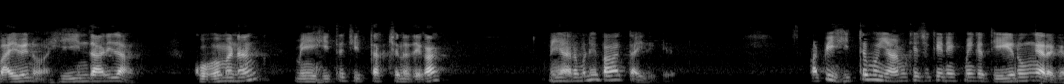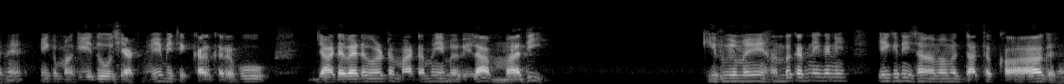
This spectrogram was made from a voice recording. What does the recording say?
බය වෙනවා. හීන්දාරි දාන. කොහොමනම් මේ හිත චිත්තක්ෂණ දෙකක් මේ අරමුණේ පවත්තයිද කියලා. අපි හිතමු යම් කිසි කෙනෙක් මේක තීරුම් අරගෙන මේක මගේ දෝෂයක් නෙවෙයි මෙතෙක් කල් කරපු ජඩ වැඩ වලට මට මෙහෙම වෙලා මදි. කිරුවේ මේ හම්බ කරන එකනේ. ඒක නිසා මම දත කාගෙන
